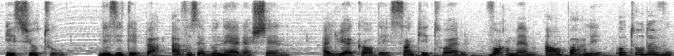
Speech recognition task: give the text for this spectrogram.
Et surtout, n'hésitez pas à vous abonner à la chaîne, à lui accorder 5 étoiles, voire même à en parler autour de vous.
